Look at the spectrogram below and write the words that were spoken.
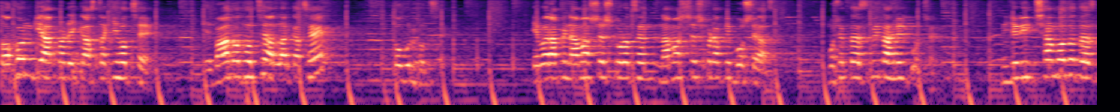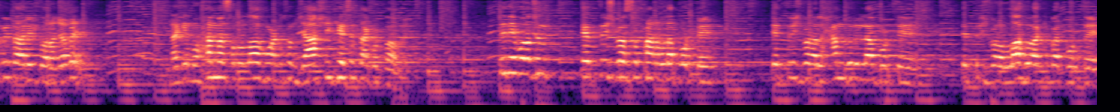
তখন কি আপনার এই কাজটা কি হচ্ছে? এবাদত হচ্ছে, আল্লাহর কাছে কবুল হচ্ছে। এবার আপনি নামাজ শেষ করেছেন, নামাজ শেষ করে আপনি বসে আছেন। বসে তাসবি তাহরির করছেন। নিজের ইচ্ছা মতো তাসবি তাহরির করা যাবে? নাকি মোহাম্মদ আলাইহি যা শিখিয়েছেন তা করতে হবে? তিনি বলেছেন, তেত্রিশ বার সোফান আল্লাহ পড়তে, তেত্রিশ বার আলহামদুলিল্লাহ পড়তে, তেত্রিশ বার আল্লাহ আকবার পড়তে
